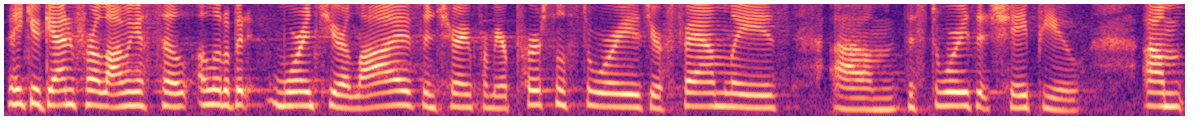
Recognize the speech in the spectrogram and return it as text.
Thank you again for allowing us to a little bit more into your lives and sharing from your personal stories, your families, um, the stories that shape you. Um,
